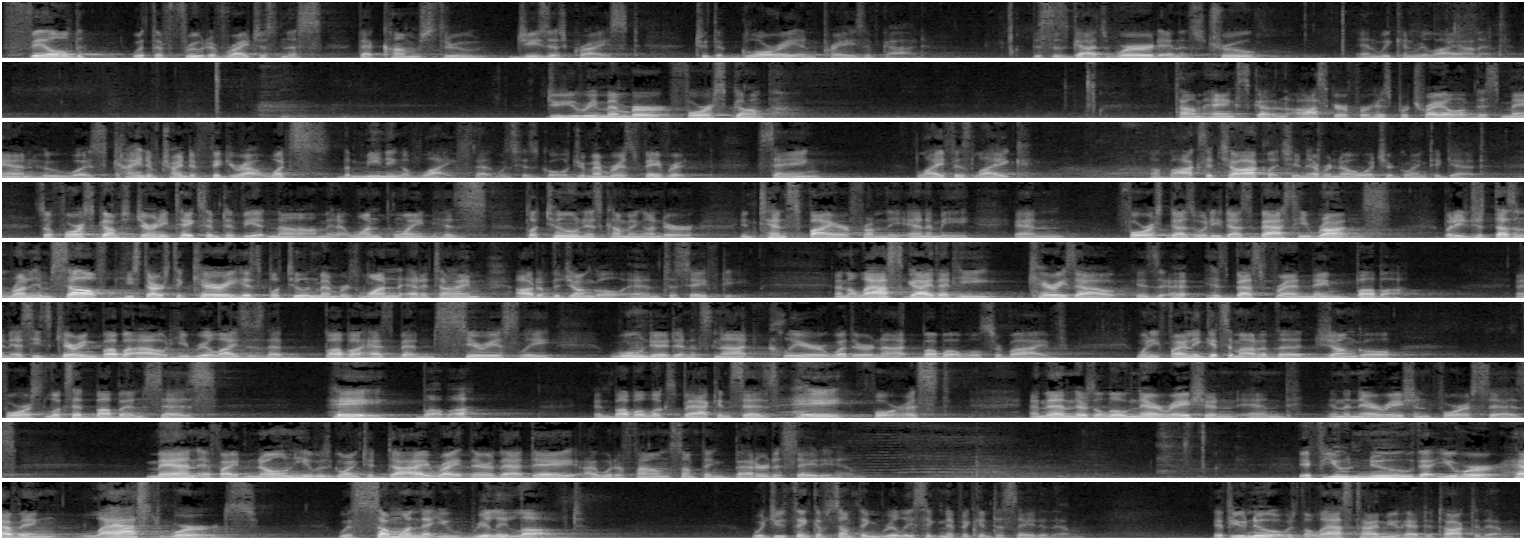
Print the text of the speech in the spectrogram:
filled with the fruit of righteousness that comes through Jesus Christ to the glory and praise of God. This is God's word, and it's true, and we can rely on it. Do you remember Forrest Gump? Tom Hanks got an Oscar for his portrayal of this man who was kind of trying to figure out what's the meaning of life. That was his goal. Do you remember his favorite saying? Life is like a box of chocolates. You never know what you're going to get. So Forrest Gump's journey takes him to Vietnam, and at one point, his platoon is coming under intense fire from the enemy, and Forrest does what he does best he runs. But he just doesn't run himself. He starts to carry his platoon members one at a time out of the jungle and to safety. And the last guy that he carries out is uh, his best friend named Bubba. And as he's carrying Bubba out, he realizes that Bubba has been seriously wounded, and it's not clear whether or not Bubba will survive. When he finally gets him out of the jungle, Forrest looks at Bubba and says, Hey, Bubba. And Bubba looks back and says, Hey, Forrest. And then there's a little narration, and in the narration, Forrest says, Man, if I'd known he was going to die right there that day, I would have found something better to say to him. If you knew that you were having last words with someone that you really loved, would you think of something really significant to say to them? If you knew it was the last time you had to talk to them.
